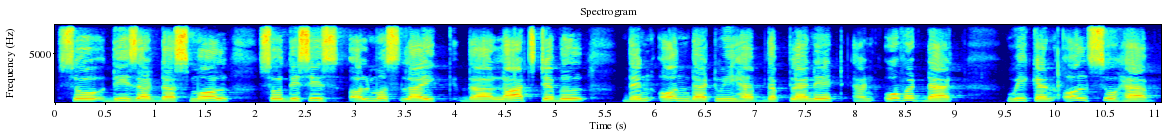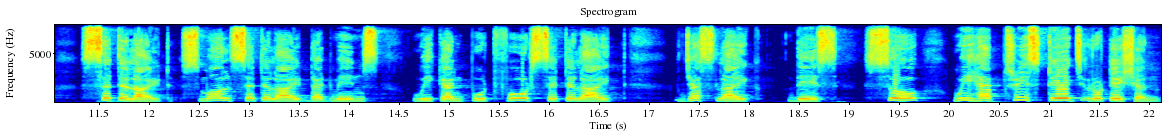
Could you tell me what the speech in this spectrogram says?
So these are the small. So this is almost like the large table. Then on that we have the planet. And over that we can also have satellite small satellite that means we can put 4 satellite just like this. So, we have 3 stage rotation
